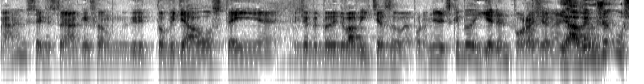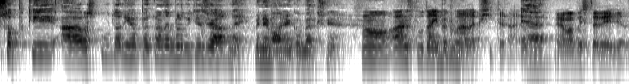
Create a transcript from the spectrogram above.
já nevím, jestli existuje nějaký film, kdy to vydělalo stejně, že by byly dva vítězové. Podle mě vždycky byl jeden poražený. Já vím, že u Sopky a rozpoutaného pekla nebyl vítěz žádný, minimálně komerčně. No, a rozpoutaný peklo je lepší teda, je. jenom abyste věděli.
